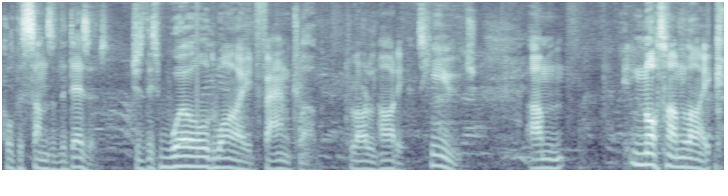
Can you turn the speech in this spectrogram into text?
called the Sons of the Desert, which is this worldwide fan club for Laurel and Hardy. It's huge, um, not unlike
